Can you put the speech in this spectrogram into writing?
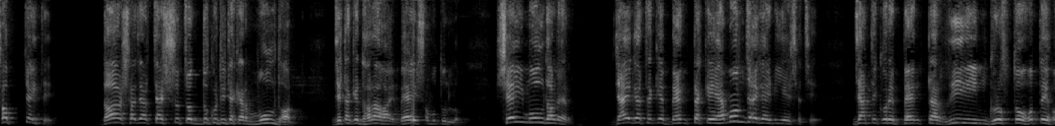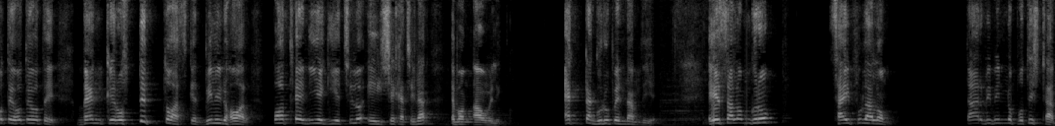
সবচাইতে দশ হাজার চারশো চোদ্দ কোটি টাকার মূলধন, যেটাকে ধরা হয় ব্যয় সমতুল্য, সেই মূলধনের জায়গা থেকে ব্যাংকটাকে এমন জায়গায় নিয়ে এসেছে যাতে করে ব্যাংকটা ঋণগ্রস্ত হতে হতে হতে হতে ব্যাংকের অস্তিত্ব আজকের বিলীন হওয়ার পথে নিয়ে গিয়েছিল এই শেখ হাসিনা এবং আওয়ামী লীগ। একটা গ্রুপের নাম দিয়ে, এস আলম গ্রুপ, সাইফুল আলম তার বিভিন্ন প্রতিষ্ঠান।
